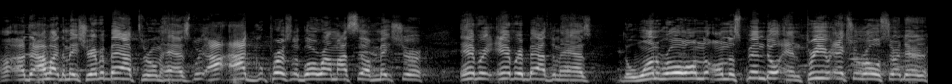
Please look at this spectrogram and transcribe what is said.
I, I- I like to make sure every bathroom has three. I, I personally go around myself, make sure every every bathroom has the one roll on the, on the spindle and three extra rolls right there.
